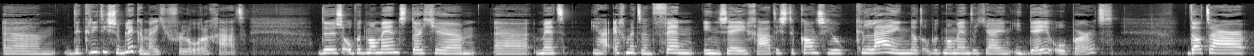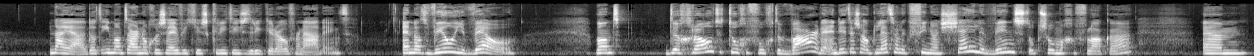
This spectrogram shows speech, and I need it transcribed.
um, de kritische blik een beetje verloren gaat. Dus op het moment dat je uh, met, ja, echt met een fan in zee gaat, is de kans heel klein dat op het moment dat jij een idee oppert, dat daar, nou ja, dat iemand daar nog eens eventjes kritisch drie keer over nadenkt. En dat wil je wel. Want de grote toegevoegde waarde, en dit is ook letterlijk financiële winst op sommige vlakken. Um,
